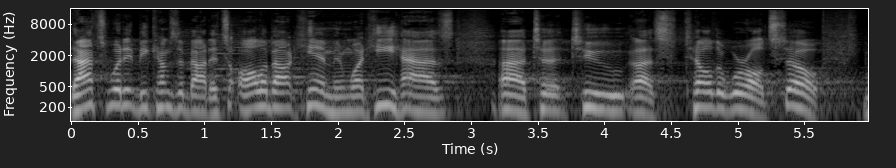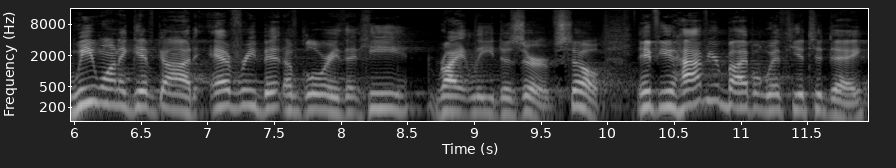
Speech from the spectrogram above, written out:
That's what it becomes about. It's all about Him and what He has uh, to, to uh, tell the world. So we want to give God every bit of glory that He rightly deserves. So if you have your Bible with you today,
